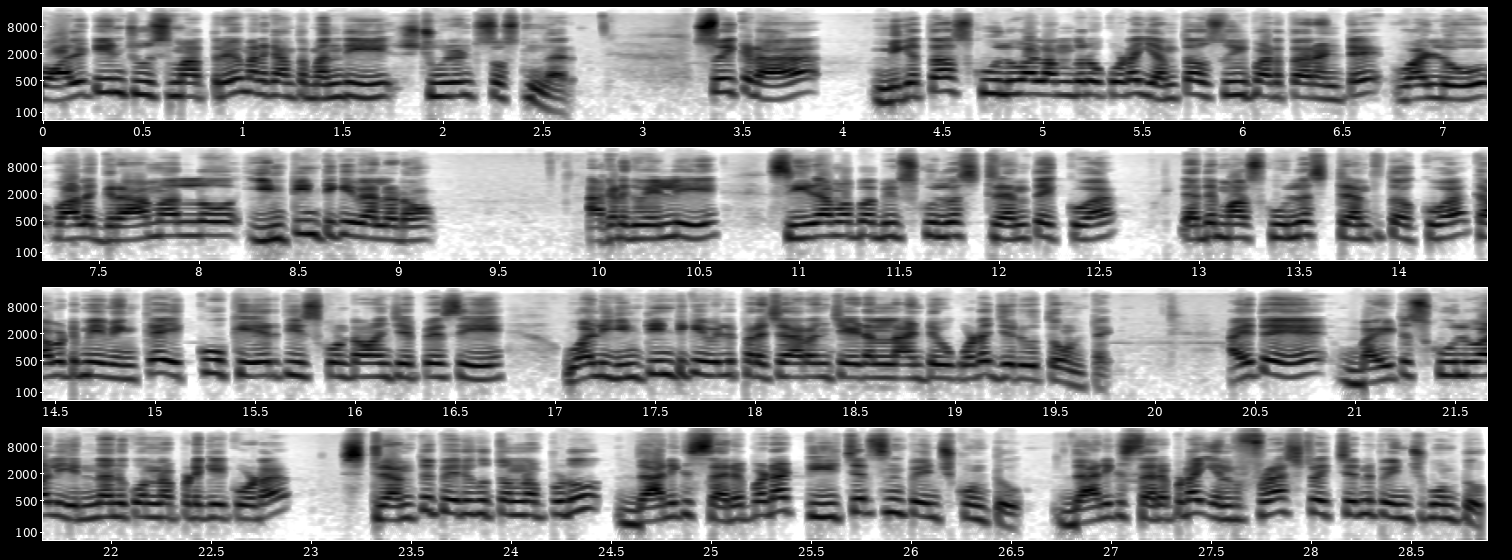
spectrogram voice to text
క్వాలిటీని చూసి మాత్రమే మనకి అంతమంది స్టూడెంట్స్ వస్తున్నారు. సో ఇక్కడ మిగతా స్కూల్ వాళ్ళందరూ కూడా ఎంత అసూయపడతారంటే వాళ్ళు వాళ్ళ గ్రామాల్లో ఇంటింటికి వెళ్ళడం అక్కడికి వెళ్ళి శ్రీరామ పబ్లిక్ స్కూల్లో స్ట్రెంత్ ఎక్కువ లేదా మా స్కూల్లో స్ట్రెంత్ తక్కువ కాబట్టి మేము ఇంకా ఎక్కువ కేర్ తీసుకుంటామని చెప్పేసి వాళ్ళు ఇంటింటికి వెళ్ళి ప్రచారం చేయడం లాంటివి కూడా జరుగుతూ ఉంటాయి. అయితే బయట స్కూల్ వాళ్ళు ఎన్ని అనుకున్నప్పటికీ కూడా స్ట్రెంత్ పెరుగుతున్నప్పుడు దానికి సరిపడా టీచర్స్ని పెంచుకుంటూ దానికి సరిపడా ఇన్ఫ్రాస్ట్రక్చర్ని పెంచుకుంటూ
